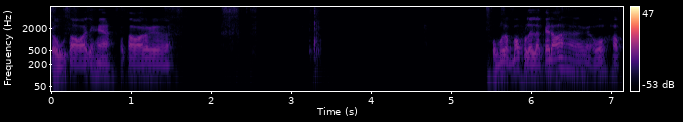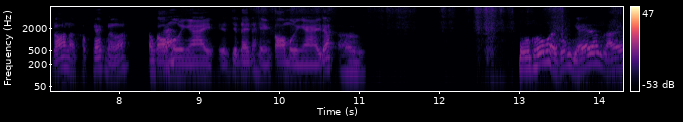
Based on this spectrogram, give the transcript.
Đủ to cho ha cái to đó, cũng là bốc lại là cái đó ủa hộp đó là hộp khác nữa. Không to khác. 10 ngày thì ở trên đây nó hiện to 10 ngày đó. Ừ. Mua thuốc rồi cũng dễ lắm lại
